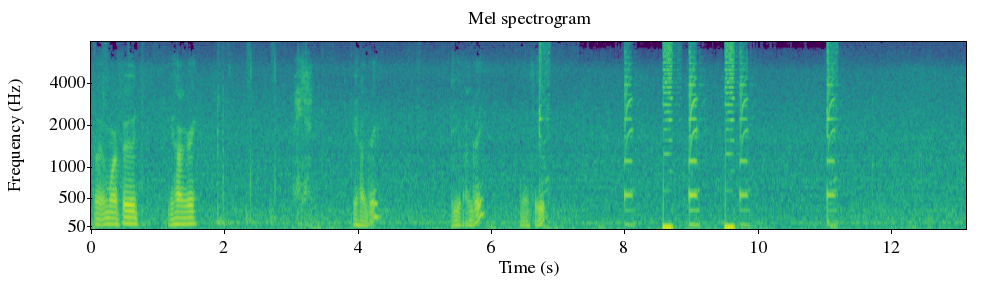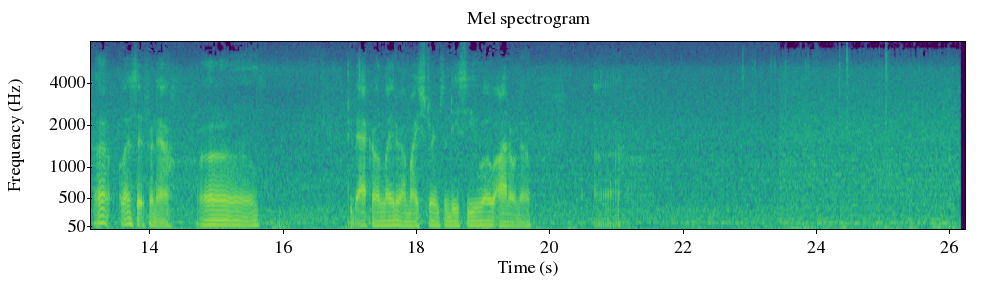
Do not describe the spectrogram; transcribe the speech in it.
Want more food? You hungry? You hungry? Are you hungry? Food? Oh, well, that's it for now. Um, be back on later. I might stream some DCUO. I don't know.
